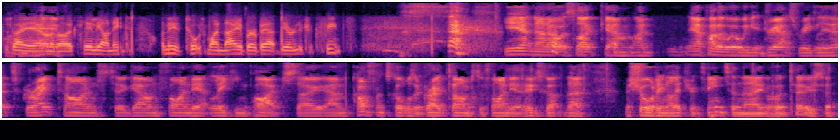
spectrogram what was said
today, Aaron. Clearly, I need to, I need to talk to my neighbour about their electric fence. yeah, no, no, it's like um, I, our part of the world we get droughts regularly. That's great times to go and find out leaking pipes. So um, conference calls are great times to find out who's got the, the shorting electric fence in the neighbourhood too. So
